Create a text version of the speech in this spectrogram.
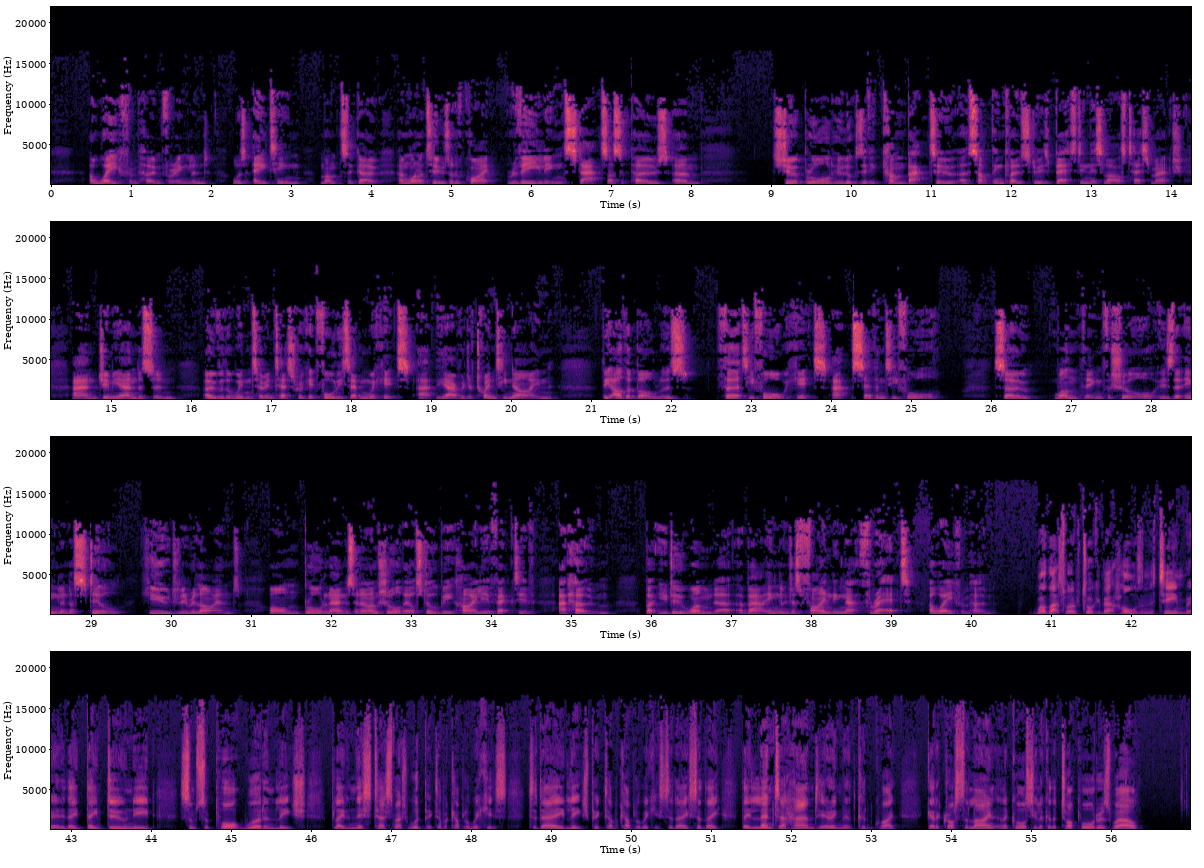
away from home for England was 18 months ago. And one or two sort of quite revealing stats, I suppose. Um, Stuart Broad, who looks as if he'd come back to uh, something close to his best in this last Test match, and Jimmy Anderson over the winter in Test cricket, 47 wickets at the average of 29. The other bowlers, 34 wickets at 74. So, one thing for sure is that England are still hugely reliant on Broad and Anderson, and I'm sure they'll still be highly effective at home but you do wonder about England just finding that threat away from home. Well, that's what I was talking about holes in the team, really. They, they do need some support. Wood and Leach played in this Test match. Wood picked up a couple of wickets today. Leach picked up a couple of wickets today. So they, they lent a hand here. England couldn't quite get across the line. And of course, you look at the top order as well.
